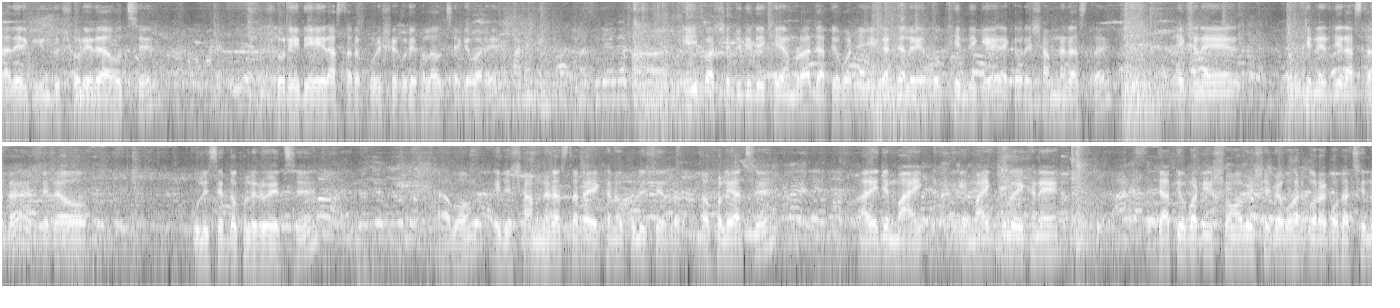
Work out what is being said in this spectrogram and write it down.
তাদেরকে কিন্তু সরিয়ে দেওয়া হচ্ছে। সরিয়ে দিয়ে রাস্তাটা পরিষ্কার করে ফেলা হচ্ছে একেবারে। আর এই পাশে যদি দেখি আমরা, জাতীয় পার্টি কার্যালয়ের দক্ষিণ দিকে, একেবারে সামনের রাস্তায়। এখানে দক্ষিণের যে রাস্তাটা, সেটাও পুলিশের দখলে রয়েছে। এবং এই যে সামনের রাস্তাটা, এখানেও পুলিশের দখলে আছে। আর এই যে মাইক, এই মাইকগুলো এখানে জাতীয় পার্টির সমাবেশে ব্যবহার করার কথা ছিল।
